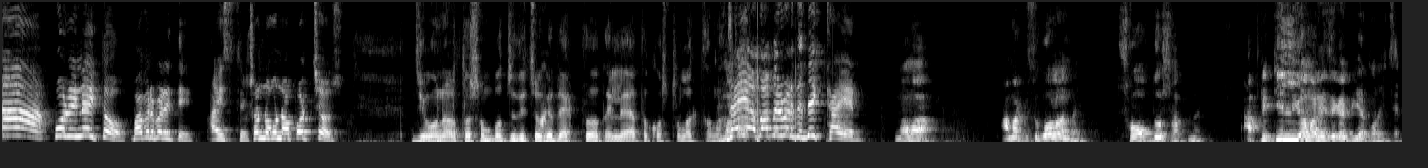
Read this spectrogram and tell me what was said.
না পড়ি নাই তো বাপের বাড়িতে আইসছে। স্বর্ণকন্যা পড়ছস জীবনে অর্থ সম্পদ যদি চোখে দেখতো তাহলে এত কষ্ট লাগতো না। যাইয়া বাপের বাড়িতে দেখ খায়েন। মামা আমার কিছু বলার নাই সব দোষ আপনার। আপনি কি লিগে আমার এই জায়গায় বিয়ে করাইছেন?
